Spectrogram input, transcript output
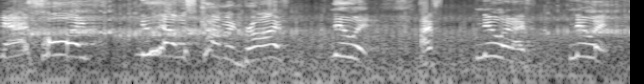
Asshole! I knew that was coming, bro! I knew it! I knew it! I knew it!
